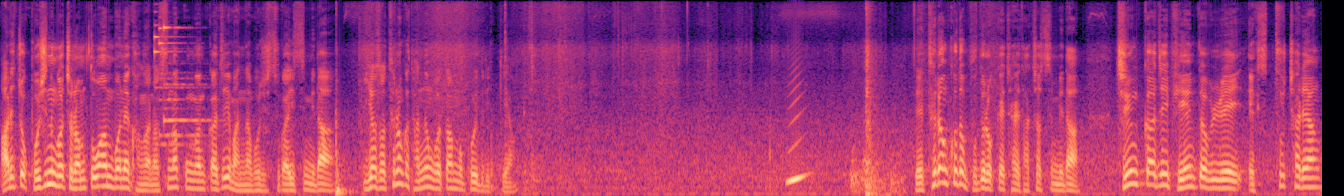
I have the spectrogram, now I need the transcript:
아래쪽 보시는 것처럼 또 한 번의 강한한 수납 공간까지 만나보실 수가 있습니다. 이어서 트렁크 닫는 것도 한번 보여드릴게요. 네, 트렁크도 부드럽게 잘 닫혔습니다. 지금까지 BMW의 X2 차량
